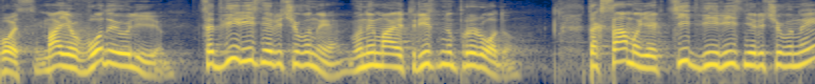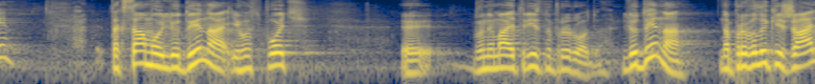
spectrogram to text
ось, маю воду і олію. Це дві різні речовини. Вони мають різну природу. Так само, як ці дві різні речовини, так само і людина і Господь е, вони мають різну природу. Людина, на превеликий жаль,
